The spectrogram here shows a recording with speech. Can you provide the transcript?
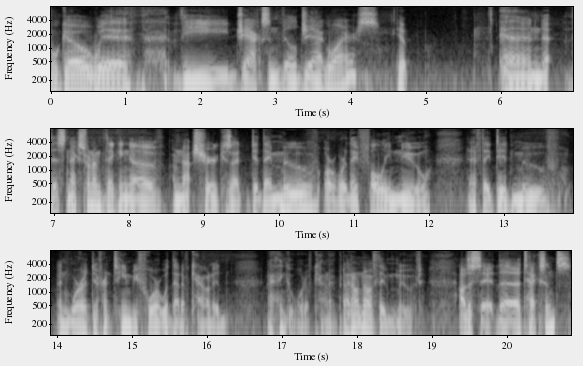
we'll go with the Jacksonville Jaguars. yep. And this next one I'm thinking of, I'm not sure because I did they move or were they fully new? And if they did move and were a different team before, would that have counted? I think it would have counted, but I don't know if they've moved. I'll just say it: the Texans.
